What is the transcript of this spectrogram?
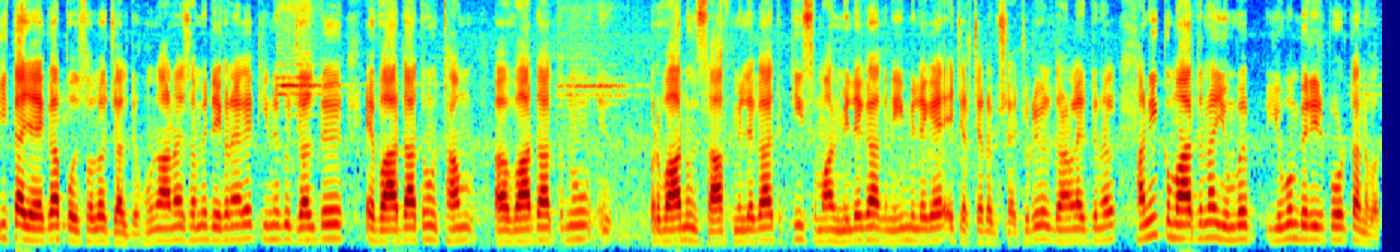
ਕੀਤਾ ਜਾਏਗਾ ਪੁਲਿਸ ਵੱਲੋਂ ਜਲਦ। ਹੁਣ ਆਉਣ ਵਾਲੇ ਸਮੇਂ ਦੇਖਣਾ ਹੈ ਕਿ ਕਿੰਨੇ ਕੁ ਜਲਦ ਇਹ ਵਾਰਦਾਤ ਨੂੰ ਥੰਮ ਵਾਰਦਾਤ ਨੂੰ ਪਰਿਵਾਰ ਨੂੰ ਇਨਸਾਫ ਮਿਲੇਗਾ ਤੇ ਕੀ ਸਮਾਨ ਮਿਲੇਗਾ, ਕਿ ਨਹੀਂ ਮਿਲੇਗਾ, ਇਹ ਚਰਚਾ ਦਾ ਵਿਸ਼ਾ ਜੁੜੇ ਹੋਏ ਦਾਣਾ ਲਾਈਵ ਦੇ ਨਾਲ। ਹਨੀ ਕੁਮਾਰ ਦੇ ਨਾਲ ਯੁਵਮ ਬੇਰੀ ਰਿਪੋਰਟ, ਧੰਨਵਾਦ।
